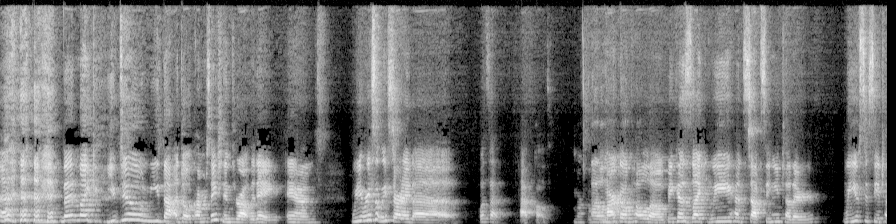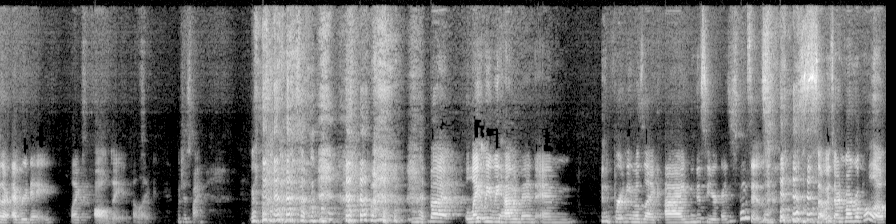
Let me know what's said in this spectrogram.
then like you do need that adult conversation throughout the day. And we recently started uh what's that app called? Marco Oh, Polo. Marco Polo because like we had stopped seeing each other. We used to see each other every day, like all day, I felt like, which is fine. but lately we haven't been and Brittany was like, I need to see your guys' faces. so we started Marco Polo.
